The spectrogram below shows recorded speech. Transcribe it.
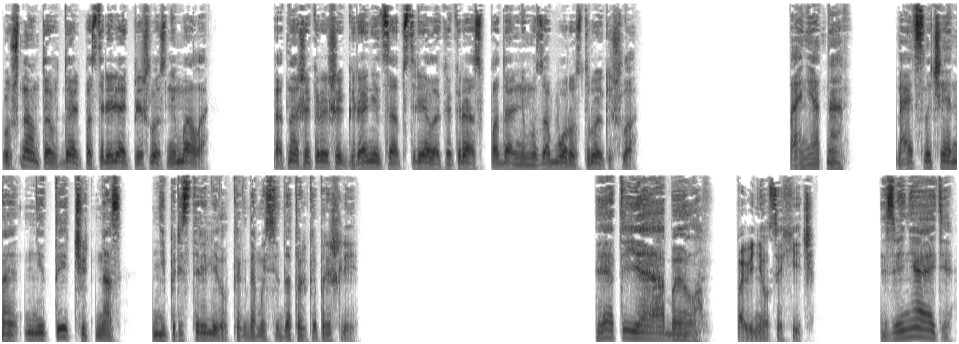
Уж нам-то вдаль пострелять пришлось немало. От нашей крыши граница обстрела как раз по дальнему забору стройки шла». «Понятно. А это, случайно, не ты чуть нас не пристрелил, когда мы сюда только пришли?» «Это я был», — повинился Хич. «Извиняйте,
